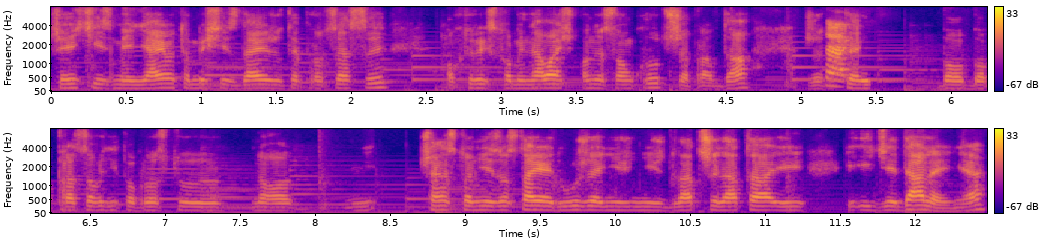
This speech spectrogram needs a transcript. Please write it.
częściej zmieniają, to mi się zdaje, że te procesy, o których wspominałaś, one są krótsze, prawda? Że Tak. tutaj, bo, bo pracownik po prostu no, często nie zostaje dłużej niż, niż 2-3 lata i, i idzie dalej, nie?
